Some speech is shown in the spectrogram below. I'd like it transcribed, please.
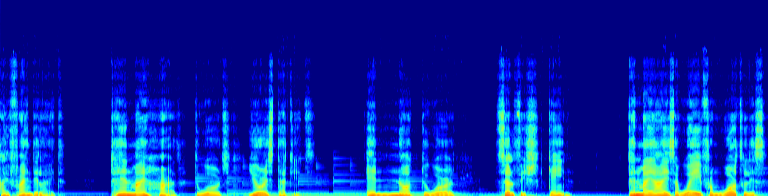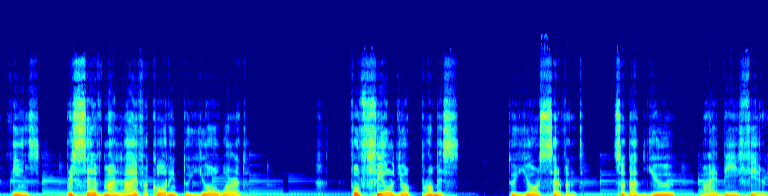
I find delight. Turn my heart towards your statutes and not toward selfish gain. Turn my eyes away from worthless things. Preserve my life according to your word. Fulfill your promise to your servant, so that you might be feared.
